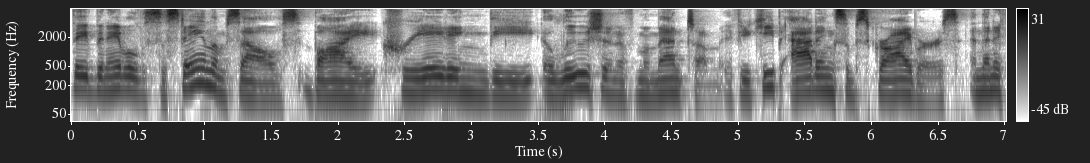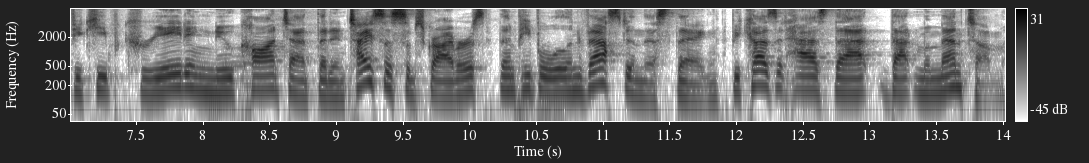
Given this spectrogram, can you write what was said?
they've been able to sustain themselves by creating the illusion of momentum. If you keep adding subscribers, and then if you keep creating new content that entices subscribers, then people will invest in this thing because it has that that momentum.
